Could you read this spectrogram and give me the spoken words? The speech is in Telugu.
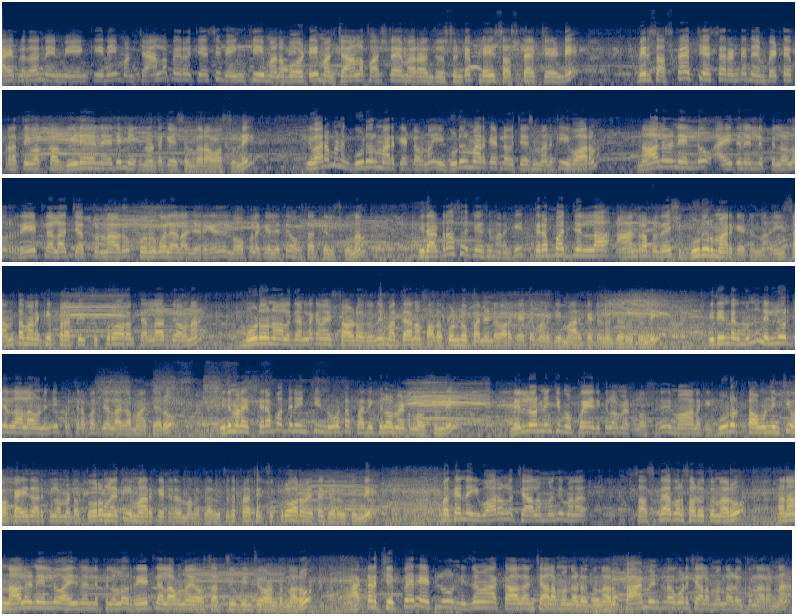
హాయ్ బ్రదర్ నేను మీ వెంకీని. మన ఛానల్ పేరు వచ్చేసి వెంకీ మనబోటి. మన ఛానల్ ఫస్ట్ టైం ఎవరైనా చూస్తుంటే ప్లీజ్ సబ్స్క్రైబ్ చేయండి. మీరు సబ్స్క్రైబ్ చేశారంటే నేను పెట్టే ప్రతి ఒక్క వీడియో అనేది మీకు నోటిఫికేషన్ ద్వారా వస్తుంది. ఈ వారం మనం గూడూరు మార్కెట్లో ఉన్నాం. ఈ గూడూరు మార్కెట్లో వచ్చేసి మనకి ఈ వారం నాలుగు నెలలు ఐదు నెలలు పిల్లలు రేట్లు ఎలా చెప్తున్నారు కొనుగోలు ఎలా జరిగింది లోపలికి వెళితే ఒకసారి తెలుసుకుందాం. ఇది అడ్రస్ వచ్చేసి మనకి తిరుపతి జిల్లా ఆంధ్రప్రదేశ్ గూడూరు మార్కెట్ అన్న. ఈ సంత మనకి ప్రతి శుక్రవారం తెల్లారుజామున మూడు నాలుగు గంటలకనే స్టార్ట్ అవుతుంది. మధ్యాహ్నం పదకొండు పన్నెండు వరకు అయితే మనకి మార్కెట్ అనేది జరుగుతుంది. ఇది ఇంతకు ముందు నెల్లూరు జిల్లాలో ఉండింది. ఇప్పుడు తిరుపతి జిల్లాగా మార్చారు. ఇది మనకి తిరుపతి నుంచి నూట పది కిలోమీటర్లు వస్తుంది. నెల్లూరు నుంచి ముప్పై ఐదు కిలోమీటర్లు వస్తుంది. ఇది మనకి గూడూరు టౌన్ నుంచి ఒక ఐదు ఆరు కిలోమీటర్ల దూరంలో అయితే ఈ మార్కెట్ అనేది మనకు జరుగుతుంది. ప్రతి శుక్రవారం అయితే జరుగుతుంది. ఓకేనా ఈ వారంలో చాలామంది మన సబ్స్క్రైబర్స్ అడుగుతున్నారు. అన్న నాలుగు నెలలు ఐదు నెలల పిల్లలు రేట్లు ఎలా ఉన్నాయో ఒకసారి చూపించు అంటున్నారు. అక్కడ చెప్పే రేట్లు నిజమా కాదని చాలామంది అడుగుతున్నారు. కామెంట్లో కూడా చాలామంది అడుగుతున్నారన్న.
